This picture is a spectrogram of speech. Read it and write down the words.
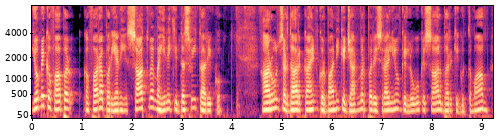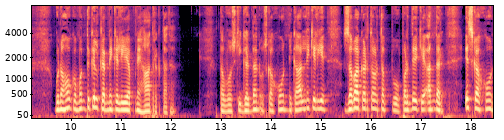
یوم کفا پر کفارہ پر یعنی ساتویں مہینے کی دسویں تاریخ کو ہارون سردار کائن قربانی کے جانور پر اسرائیلیوں کے لوگوں کے سال بھر کی تمام گناہوں کو منتقل کرنے کے لیے اپنے ہاتھ رکھتا تھا۔ تب وہ اس کی گردن، اس کا خون نکالنے کے لیے ذبح کرتا اور تب وہ پردے کے اندر اس کا خون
